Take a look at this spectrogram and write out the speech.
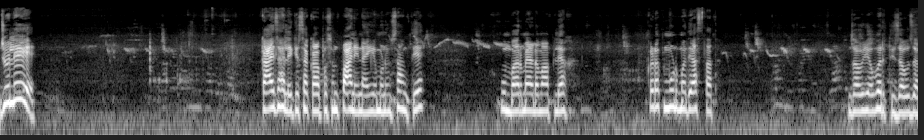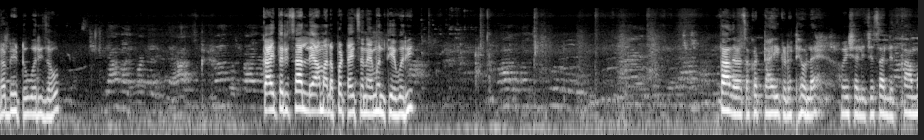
जुली काय झाले की सकाळपासून पाणी नाही आहे म्हणून सांगते कुंभार मॅडम आपल्या कडक मूडमध्ये असतात. जाऊया वरती जाऊ जरा भेटू वरी जाऊ काहीतरी चाललंय आम्हाला पटायचं नाही म्हणते वरी तांदळाचा कट्टा इकडं ठेवलाय वैशालीचे चाललेत काम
